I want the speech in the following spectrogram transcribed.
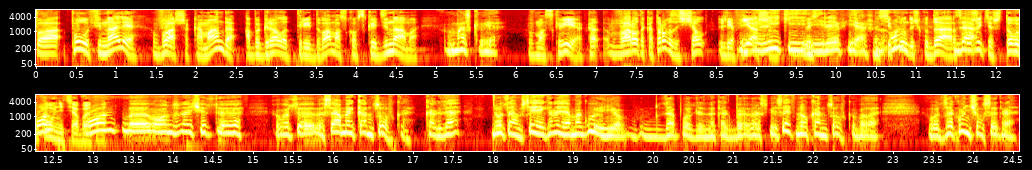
В полуфинале ваша команда обыграла 3-2 московское «Динамо» В Москве. в Москве, ворота которого защищал Лев Яшин. Великий с- Лев Яшин. На секундочку, да, да. расскажите, что вы Он- помните об этом? Он, э, он значит, э, вот э, самая концовка, когда, ну, там вся игра, я могу ее доподлинно как бы расписать, но концовка была. Вот закончилась игра,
